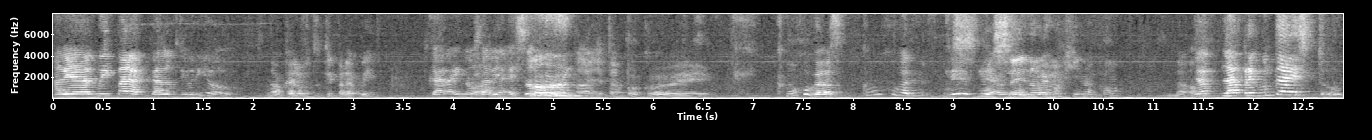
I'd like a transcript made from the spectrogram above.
¿Había Wii para Call of Duty o No, Call of Duty para Wii. caray, no Wow. sabía eso? No, yo tampoco. eh. ¿Cómo jugabas? ¿Cómo jugarías? ¿Qué no sé, no me imagino cómo. No. La, la pregunta es, ¿tú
